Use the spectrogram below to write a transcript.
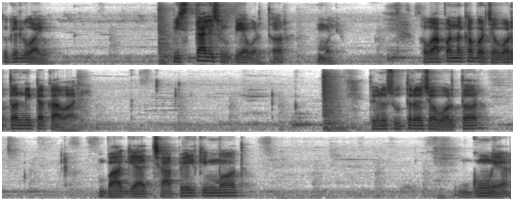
તો કેટલું આવ્યું? પિસ્તાલીસ રૂપિયા વળતર મળ્યું. હવે આપણને ખબર છે વળતરની ટકાવારી. તો એનું સૂત્ર છે વળતર ભાગ્યા છાપેલ કિંમત ગુણ્યા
